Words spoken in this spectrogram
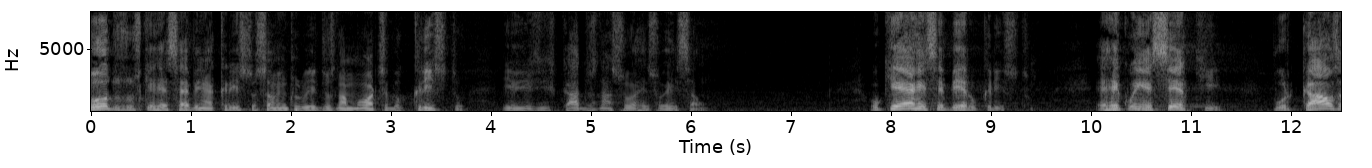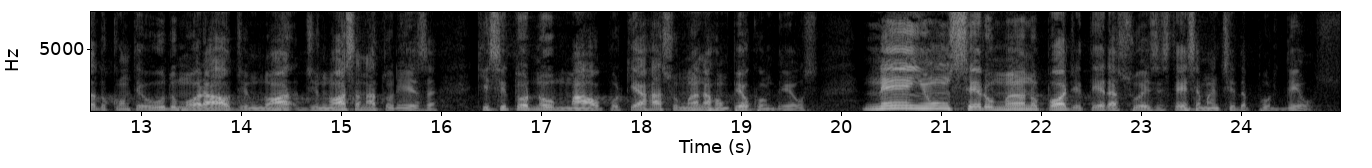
Todos os que recebem a Cristo são incluídos na morte do Cristo e vivificados na sua ressurreição. O que é receber o Cristo? É reconhecer que, por causa do conteúdo moral de, no, de nossa natureza, que se tornou mal porque a raça humana rompeu com Deus, nenhum ser humano pode ter a sua existência mantida por Deus.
